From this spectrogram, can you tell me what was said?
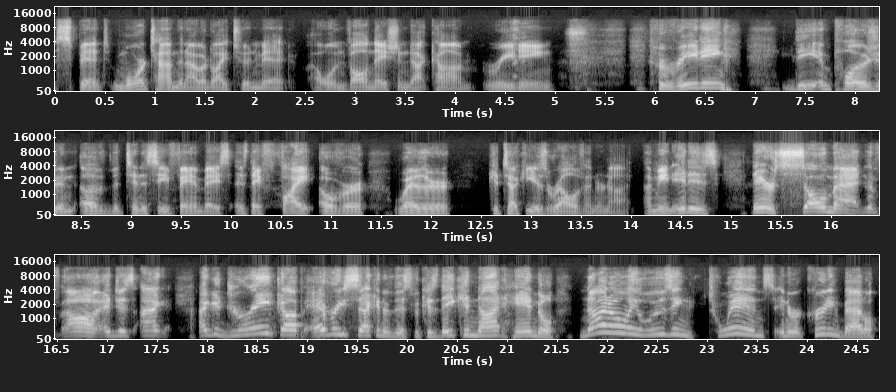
spent more time than I would like to admit on volnation.com reading reading the implosion of the Tennessee fan base as they fight over whether Kentucky is relevant or not. I mean, it is they are so mad. Oh, it just I I could drink up every second of this because they cannot handle not only losing twins in a recruiting battle,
